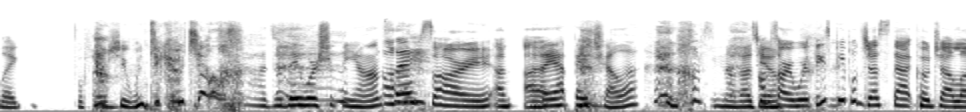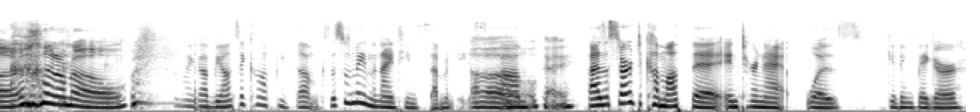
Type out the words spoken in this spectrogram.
Like before she went to Coachella. God, did they worship I'm Beyonce? sorry. I'm, Were I, they at Beychella? No, that was you. I'm sorry. Were these people just at Coachella? I don't know. Oh my God, Beyonce copied them because this was made in the 1970s. Oh, Um, okay. But as it started to come up, the internet was getting bigger,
